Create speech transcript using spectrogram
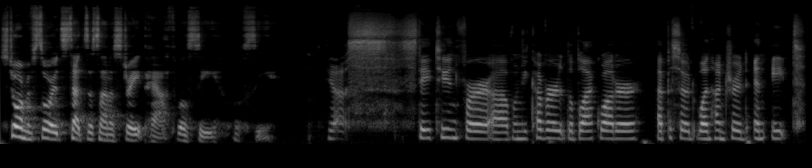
Storm of Swords sets us on a straight path. We'll see. We'll see. Yes. Stay tuned for uh, when we cover the Blackwater episode 108.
